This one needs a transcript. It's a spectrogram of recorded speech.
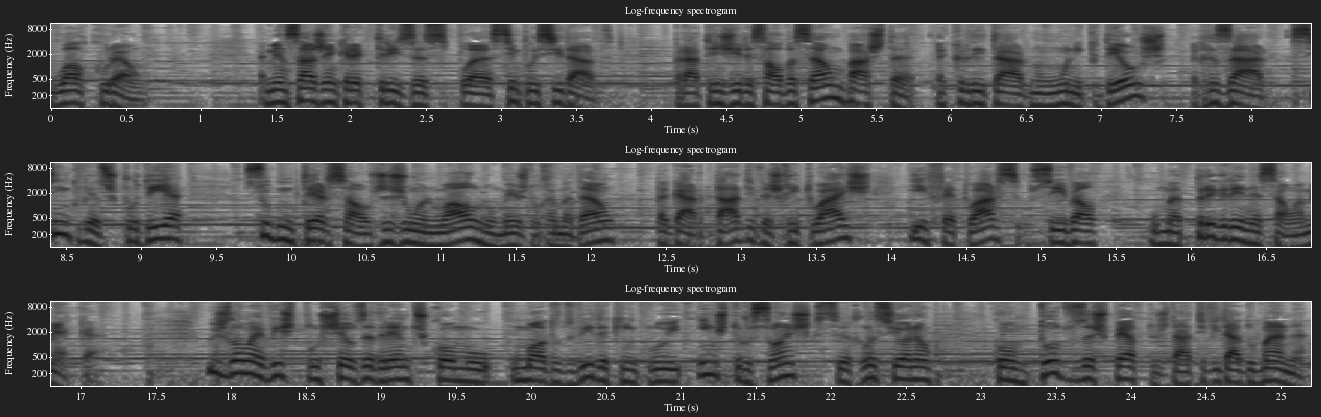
o Alcorão. A mensagem caracteriza-se pela simplicidade. Para atingir a salvação, basta acreditar num único Deus, rezar cinco vezes por dia, submeter-se ao jejum anual no mês do Ramadão, pagar dádivas rituais e efetuar, se possível, uma peregrinação a Meca. O Islão é visto pelos seus aderentes como um modo de vida que inclui instruções que se relacionam com todos os aspectos da atividade humana,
